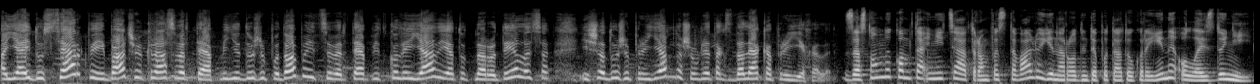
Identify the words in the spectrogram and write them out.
А я йду з церкви і бачу якраз вертеп. Мені дуже подобається вертеп. Відколи я, я тут народилася, і ще дуже приємно, що вони так здалека приїхали. Засновником та ініціатором фестивалю є народний депутат України Олесь Доній.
